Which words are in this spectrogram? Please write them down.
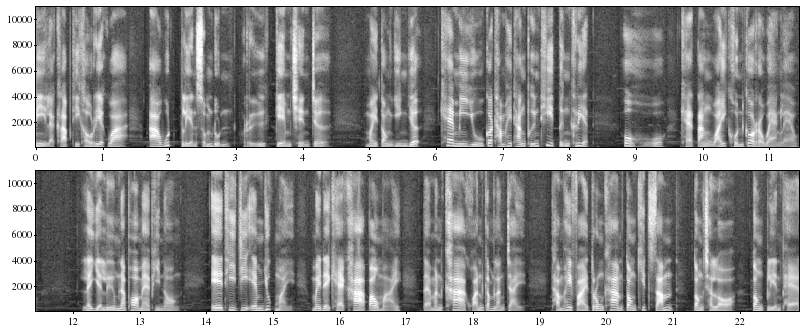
นี่แหละครับที่เขาเรียกว่า อาวุธเปลี่ยนสมดุลหรือเกมเชนเจอร์ ไม่ต้องยิงเยอะ แค่มีอยู่ก็ทำให้ทั้งพื้นที่ตึงเครียด โอ้โห แค่ตั้งไว้คนก็ระแวงแล้ว และอย่าลืมนะพ่อแม่พี่น้อง ATGM ยุคใหม่ ไม่ได้แค่ฆ่าเป้าหมาย แต่มันฆ่าขวัญกำลังใจทำให้ฝ่ายตรงข้ามต้องคิดซ้ำต้องชะลอ ต้องเปลี่ยนแผน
